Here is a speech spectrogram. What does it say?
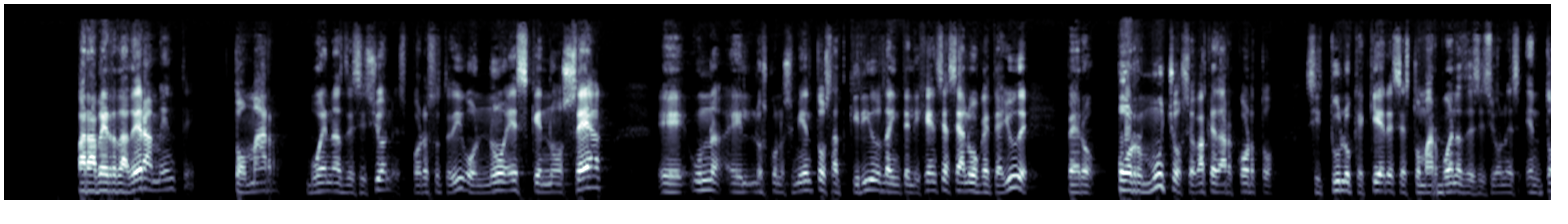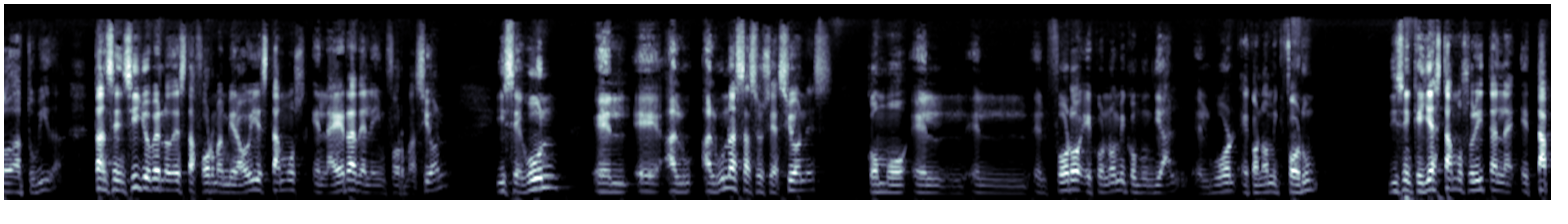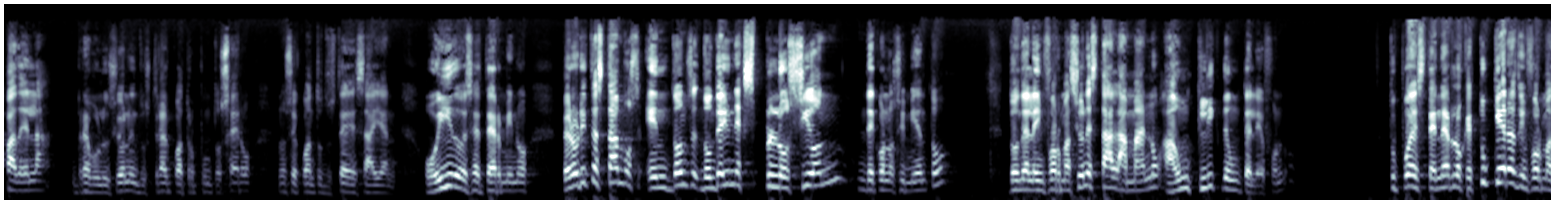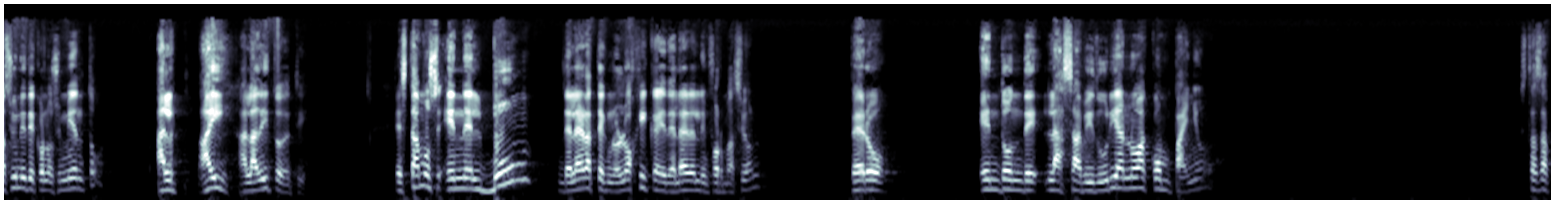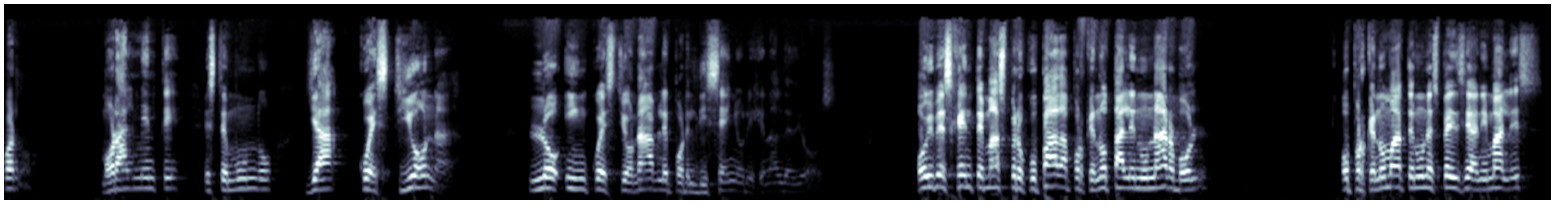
para verdaderamente tomar buenas decisiones. Por eso te digo, no es que no sea eh, eh, los conocimientos adquiridos, la inteligencia sea algo que te ayude, pero por mucho se va a quedar corto si tú lo que quieres es tomar buenas decisiones en toda tu vida. Tan sencillo verlo de esta forma. Mira, hoy estamos en la era de la información y según eh, algunas asociaciones como el, el, Foro Económico Mundial, el World Economic Forum, dicen que ya estamos ahorita en la etapa de la revolución industrial 4.0. No sé cuántos de ustedes hayan oído ese término, pero ahorita estamos en donde, donde hay una explosión de conocimiento, donde la información está a la mano, a un clic de un teléfono. Tú puedes tener lo que tú quieras de información y de conocimiento ahí, al ladito de ti. Estamos en el boom de la era tecnológica y de la era de la información, pero en donde la sabiduría no acompañó. ¿Estás de acuerdo? Moralmente, este mundo ya cuestiona lo incuestionable por el diseño original de Dios. Hoy ves gente más preocupada porque no talen un árbol o porque no maten una especie de animales,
